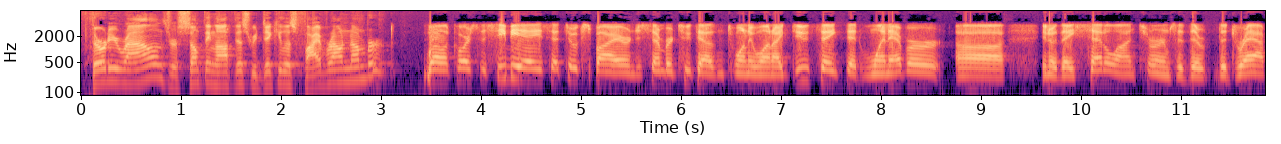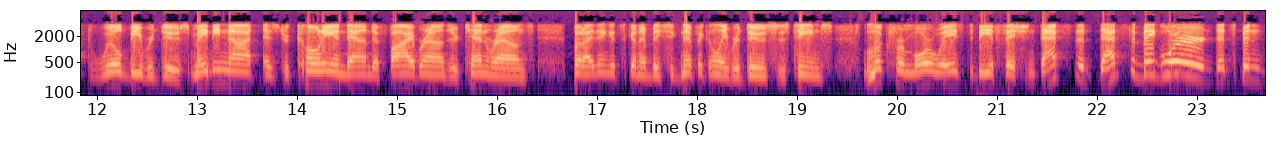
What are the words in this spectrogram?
30 rounds or something off this ridiculous five round number? Well, of course, the CBA is set to expire in December 2021. I do think that whenever uh, you know they settle on terms, that the the draft will be reduced. Maybe not as draconian down to five rounds or ten rounds, but I think it's going to be significantly reduced as teams look for more ways to be efficient. That's the that's the big word that's been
